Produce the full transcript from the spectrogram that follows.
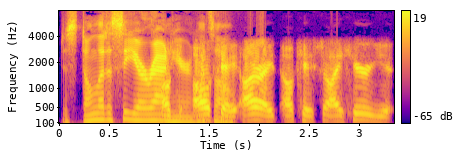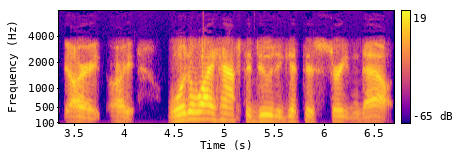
just don't let us see you around okay, here. That's okay, all. all right, okay. So I hear you. All right, all right. What do I have to do to get this straightened out?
